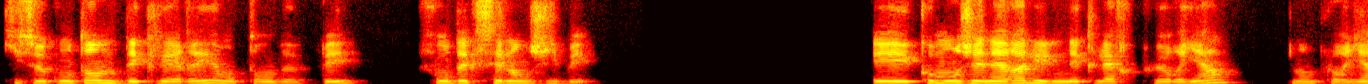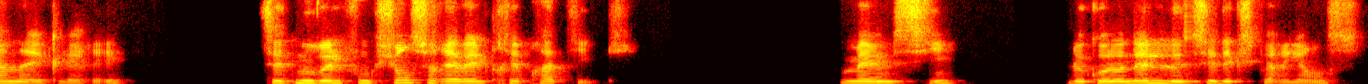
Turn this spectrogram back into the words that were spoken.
qui se contentent d'éclairer en temps de paix, font d'excellents gibets. Et comme en général ils n'éclairent plus rien, n'ont plus rien à éclairer, cette nouvelle fonction se révèle très pratique. Même si, le colonel le sait d'expérience,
